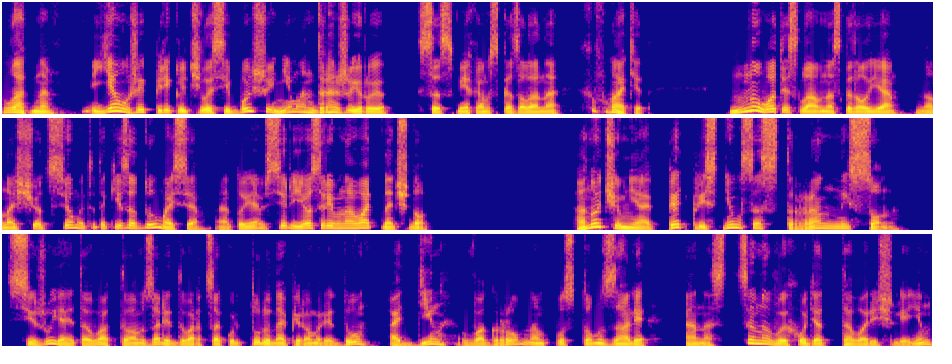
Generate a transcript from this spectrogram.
Ладно, я уже переключилась и больше не мандражирую, со смехом сказала она. Хватит. «Ну вот и славно», — сказал я. «Но насчет Семы ты таки задумайся, а то я всерьез ревновать начну». А ночью мне опять приснился странный сон. Сижу я это в актовом зале Дворца культуры на первом ряду, один в огромном пустом зале, а на сцену выходят товарищ Ленин,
